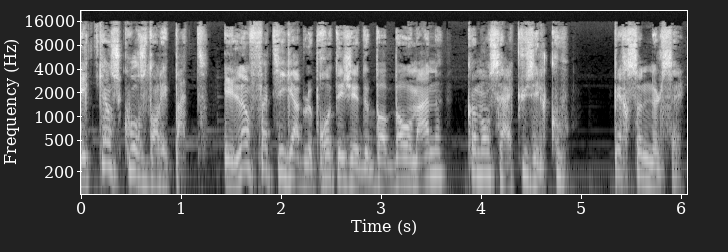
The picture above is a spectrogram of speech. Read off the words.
et 15 courses dans les pattes. Et l'infatigable protégé de Bob Bowman commence à accuser le coup. Personne ne le sait.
